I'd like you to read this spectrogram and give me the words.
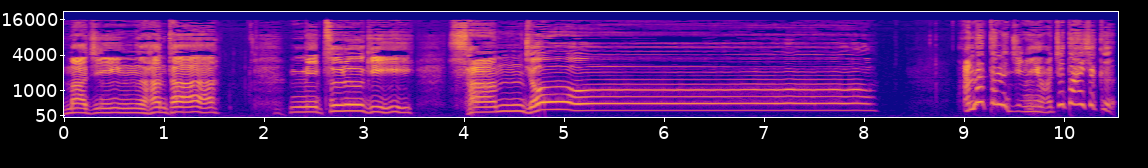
魔人ハンター。三剣参上あなたの授業をちょっと拝借。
